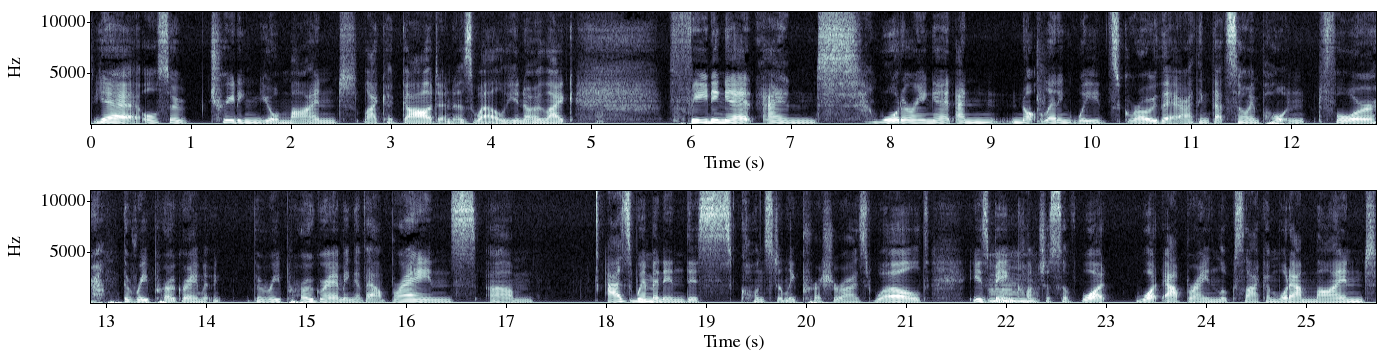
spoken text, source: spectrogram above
yeah, also treating your mind like a garden as well, you know, like feeding it and watering it and not letting weeds grow there. I think that's so important for the reprogramming the reprogramming of our brains. Um, as women in this constantly pressurized world is being mm. conscious of what what our brain looks like and what our mind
